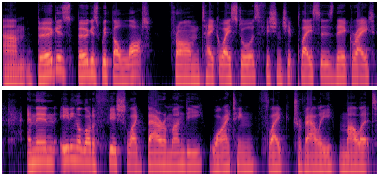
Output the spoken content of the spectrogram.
Um, burgers, burgers with the lot from takeaway stores, fish and chip places, they're great. And then eating a lot of fish like barramundi, whiting, flake, trevally, mullet,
